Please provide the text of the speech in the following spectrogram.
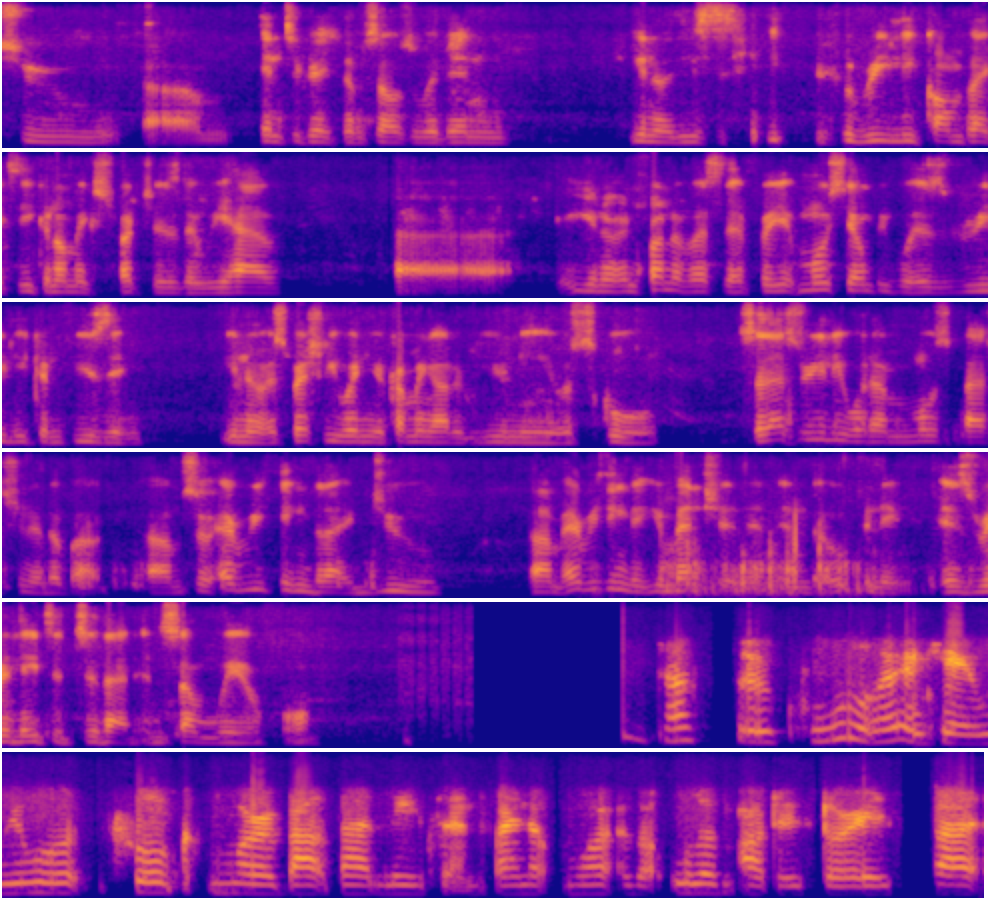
to um, integrate themselves within, you know, these really complex economic structures that we have you know, in front of us that for most young people is really confusing, you know, especially when you're coming out of uni or school. So that's really what I'm most passionate about. Um, so everything that I do, um, everything that you mentioned in, in the opening is related to that in some way or form. That's so cool. Okay, we will talk more about that later and find out more about all of Maudo's stories. But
